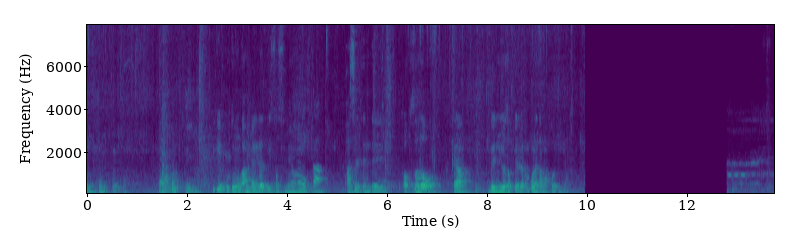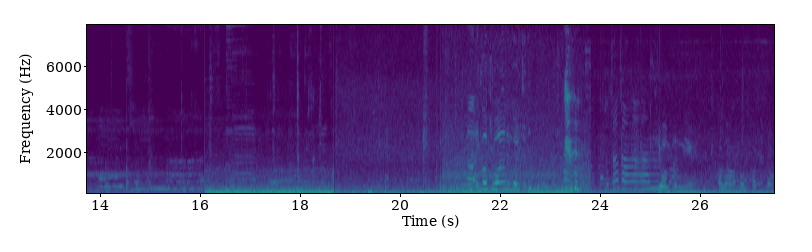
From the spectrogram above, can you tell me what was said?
너무 충격적이다. 이게 고등어가 한 명이라도 있었으면 그러니까 봤을 텐데 없어서 그냥 메뉴 여섯 개를 한 번에 담았거든요. 나 이거 좋아하는 걸지도? 짜잔. T1 팬님 가방 한번 사주죠.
